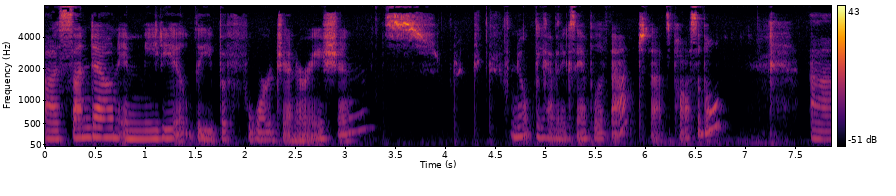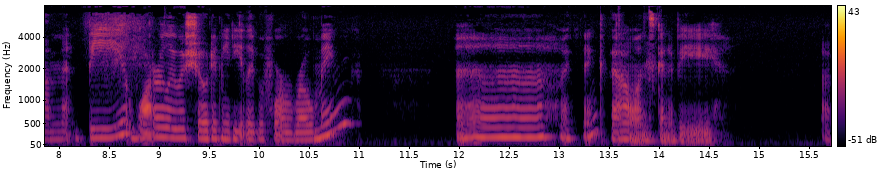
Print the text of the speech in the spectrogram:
Uh, sundown immediately before generations. Nope, we have an example of that. That's possible. Um, B, Waterloo is showed immediately before roaming. Uh, I think that one's going to be a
